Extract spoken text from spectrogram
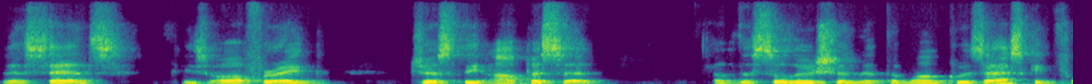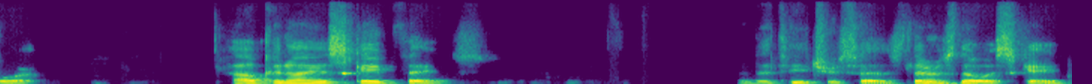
In a sense, he's offering just the opposite of the solution that the monk was asking for. How can I escape things? And the teacher says, There is no escape.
